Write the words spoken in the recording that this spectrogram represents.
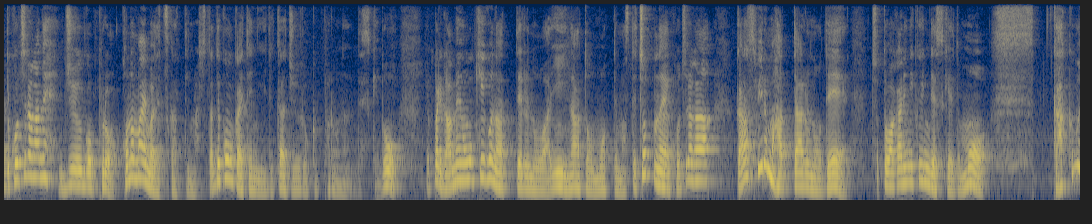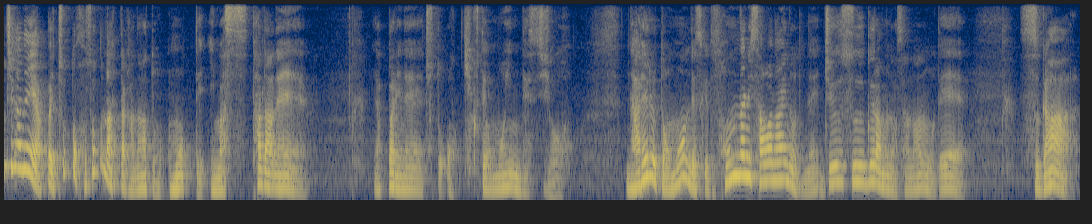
で、こちらがね、15 Pro。この前まで使っていました。で、今回手に入れた16 Pro なんですけど、やっぱり画面大きくなってるのはいいなと思ってます。で、ちょっとね、こちらがガラスフィルム貼ってあるので、ちょっとわかりにくいんですけれども、額縁がね、やっぱりちょっと細くなったかなと思っています。ただね、やっぱりねちょっと大きくて重いんですよ。慣れると思うんですけどそんなに差はないのでね十数グラムの差なのですが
